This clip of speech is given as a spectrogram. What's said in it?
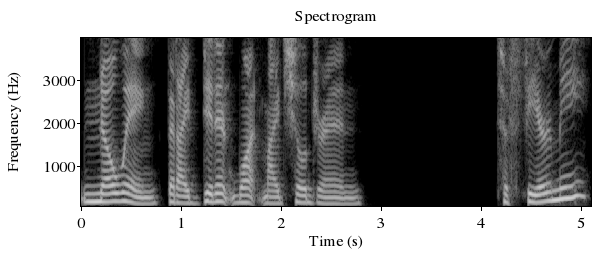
knowing that I didn't want my children to fear me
